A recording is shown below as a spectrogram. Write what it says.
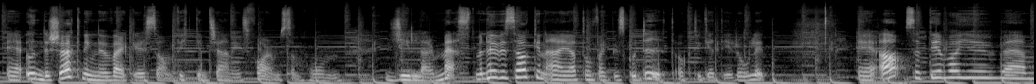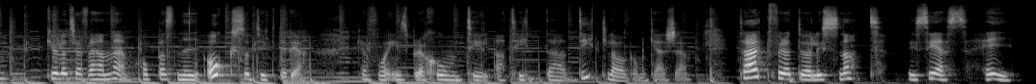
eh, undersökning nu verkar det som, vilken träningsform som hon gillar mest. Men huvudsaken är ju att hon faktiskt går dit och tycker att det är roligt. Eh, ja, så det var ju eh, kul att träffa henne. Hoppas ni också tyckte det. Kan få inspiration till att hitta ditt lagom kanske. Tack för att du har lyssnat. Vi ses. Hej!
